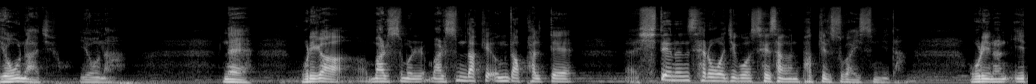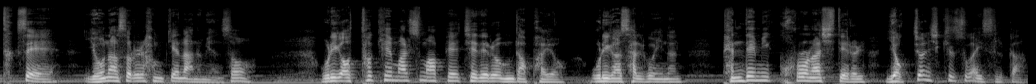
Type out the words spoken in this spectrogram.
요나죠. 요나. 네. 우리가 말씀을 말씀답게 응답할 때 시대는 새로워지고 세상은 바뀔 수가 있습니다. 우리는 이 특세에 요나서를 함께 나누면서 우리가 어떻게 말씀 앞에 제대로 응답하여 우리가 살고 있는 팬데믹 코로나 시대를 역전시킬 수가 있을까?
